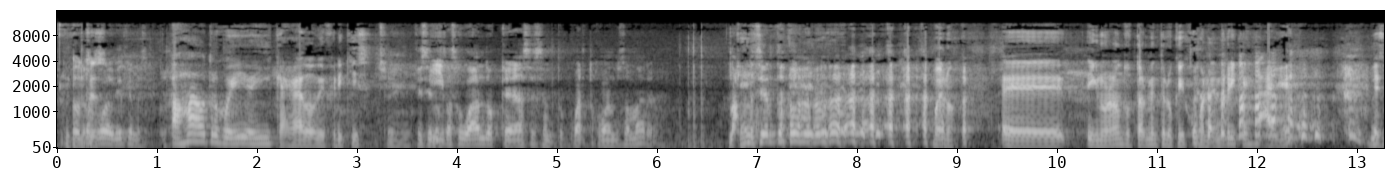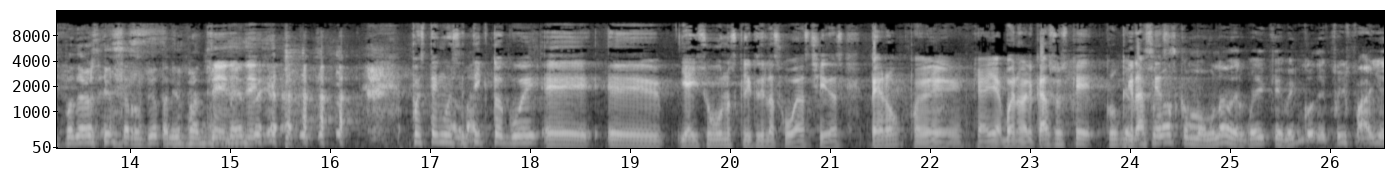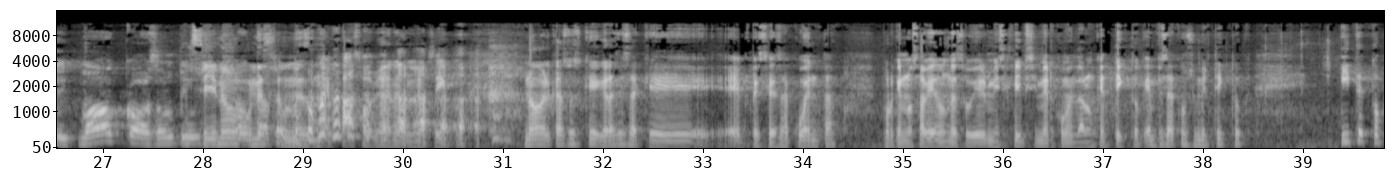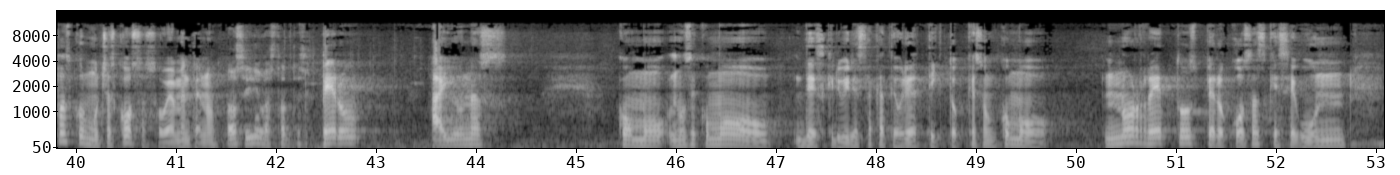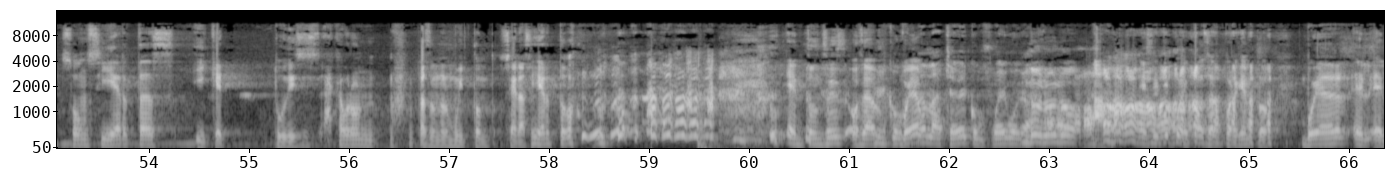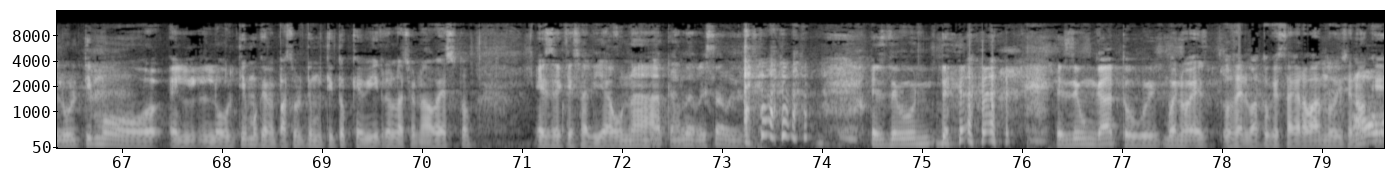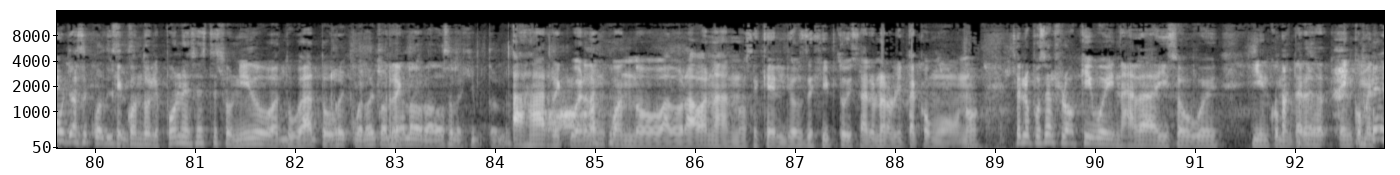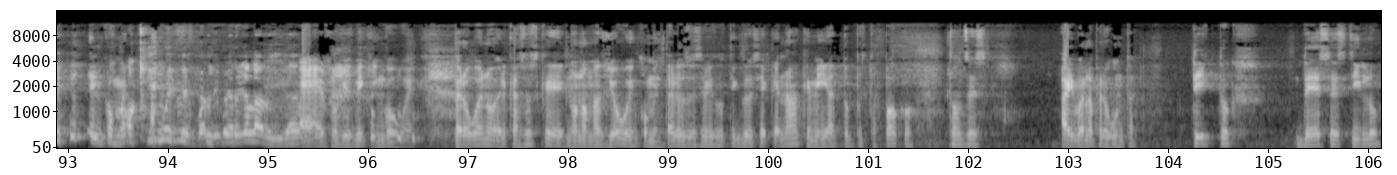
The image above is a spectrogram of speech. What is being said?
Otro Entonces, juego de ajá, otro jueguillo ahí cagado de frikis. Sí. Que si lo estás jugando, ¿qué haces en tu cuarto jugando esa madre? No, no es cierto. Bueno, eh, ignoraron totalmente lo que dijo Juan Enrique. Eh. Después de haberse interrumpido tan Sí, sí, infantilmente. sí. Pues tengo ese TikTok, güey, eh, eh, y ahí subo unos clips de las jugadas chidas, pero puede que haya... Bueno, el caso es que, Con que gracias... no como una del güey que vengo de Free Fire y mocos, un pinche Sí, no, un, shotazo, un ¿no? snipazo acá en el hocico. No, el caso es que gracias a que empecé esa cuenta, porque no sabía dónde subir mis clips y me recomendaron que en TikTok, empecé a consumir TikTok y te topas con muchas cosas, obviamente, ¿no? Oh, sí, bastantes. Pero hay unas como, no sé cómo describir esta categoría de TikTok, que son como, no retos, pero cosas que según son ciertas y que tú dices, ah cabrón, va a sonar muy tonto, ¿será cierto? Entonces, o sea, voy a... La cheve con fuego. No, no, no. Ajá, ese tipo de cosas. Por ejemplo, voy a dar el, el último, el, lo último que me pasó, el último TikTok que vi relacionado a esto. Es de que salía una... Una cara de risa, güey. Es de un. es de un gato, güey. Bueno, es, o sea, el vato que está grabando dice, no, Oh, que, ya sé cuál que cuando le pones este sonido a tu gato. Recuerden cuando rec- eran adorados en Egipto, ¿no? Ajá, recuerdan cuando adoraban a no sé qué, el dios de Egipto y sale una rolita como, ¿no? Se lo puse al Flocky, güey, nada hizo, güey. Y en comentarios. En, comen- en comen- Aquí, güey, le vale verga la vida, güey. eh, el Flocky es vikingo, güey. Pero bueno, el caso es que no nomás yo, güey, en comentarios de ese mismo TikTok decía que no, que mi gato pues tampoco. Entonces, ahí va la pregunta. TikToks de ese estilo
